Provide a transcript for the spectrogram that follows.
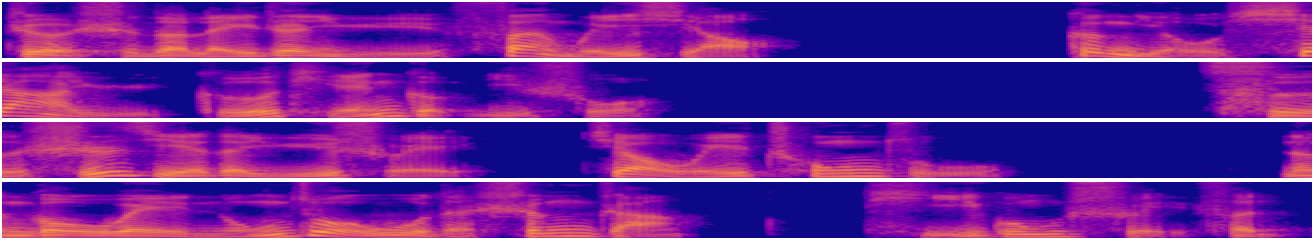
这时的雷阵雨范围小，更有“下雨隔田埂”一说。此时节的雨水较为充足，能够为农作物的生长提供水分。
